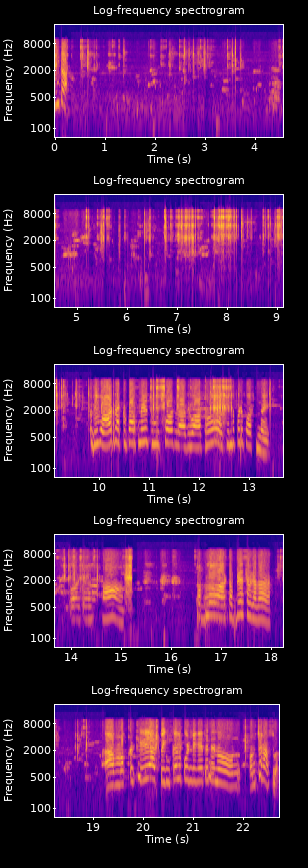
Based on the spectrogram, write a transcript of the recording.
ఇంకా. అది వాటర్ ఎక్కడ పడుతున్నాయో చూసుకోవట్లే. అది వాటర్ కింద పడిపోతున్నాయి. వాటర్? ఆ. టబ్లో టబ్ వేస్తారు కదా. ఆ మొక్కకి ఆ పింకల్ కుండీకి అయితే నేను ఉంచను అసలు.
